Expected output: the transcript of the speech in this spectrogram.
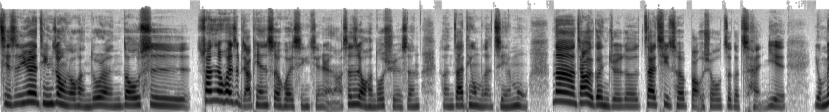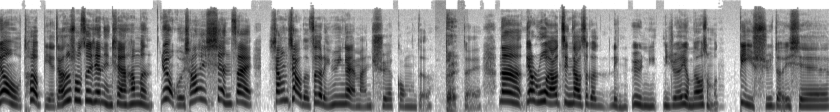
其实因为听众有很多人都是算是会是比较偏社会新鲜人啊，甚至有很多学生可能在听我们的节目。那嘉伟哥，你觉得在汽车保修这个产业？有没有特别？假如说这些年轻人，他们因为我相信现在相较的这个领域应该也蛮缺工的。对对，那要如果要进到这个领域，你你觉得有没有什么必须的一些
